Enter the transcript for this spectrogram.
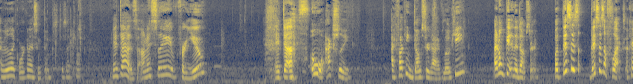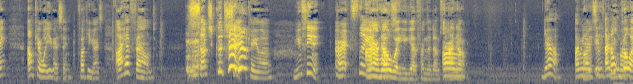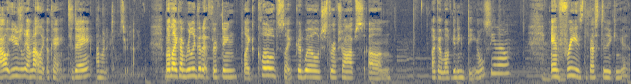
I really like organizing things. Does that count? It does. Honestly, for you, it does. Oh, actually, I fucking dumpster dive, Loki. I don't get in the dumpster, but this is this is a flex, okay? I don't care what you guys say. Fuck you guys. I have found such good shit, Cayla. You've seen it. All right. Like I know house. what you get from the dumpster. I Um, know. Yeah. I mean, I, it, I don't pretty go out. Usually, I'm not like, okay, today I'm gonna dumpster dive. But like, I'm really good at thrifting, like clothes, like Goodwill, just thrift shops. Um, like I love getting deals, you know. And Mm-hmm. free is the best deal you can get.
